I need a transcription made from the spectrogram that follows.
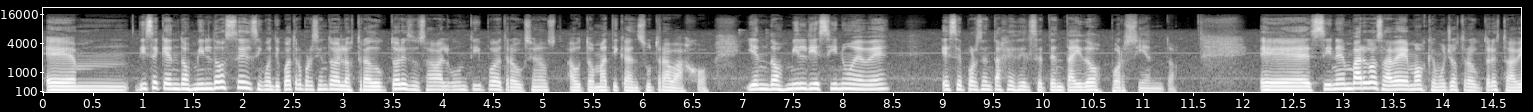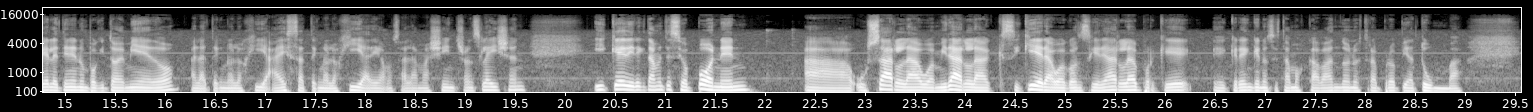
Em, dice que en 2012 el 54% de los traductores usaba algún tipo de traducción automática en su trabajo y en 2019 ese porcentaje es del 72%. Eh, sin embargo, sabemos que muchos traductores todavía le tienen un poquito de miedo a la tecnología, a esa tecnología, digamos, a la machine translation, y que directamente se oponen a usarla o a mirarla siquiera o a considerarla porque eh, creen que nos estamos cavando nuestra propia tumba.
